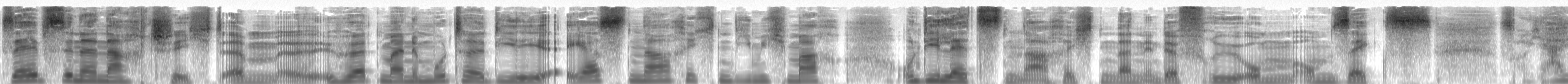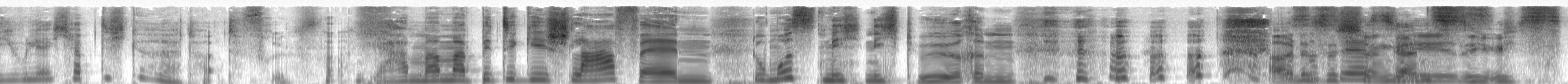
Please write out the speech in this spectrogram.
Selbst in der Nachtschicht ähm, äh, hört meine Mutter die ersten Nachrichten, die ich mache und die letzten Nachrichten dann in der Früh um, um sechs. So, ja, Julia, ich habe dich gehört heute früh. So, ja, Mama, bitte geh schlafen. Du musst mich nicht hören. Aber Das das, ist ist, schon ganz süß. süß.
